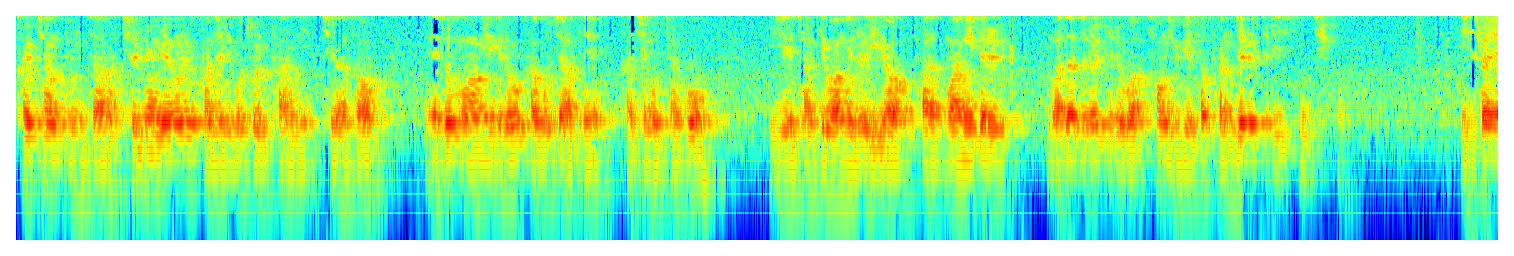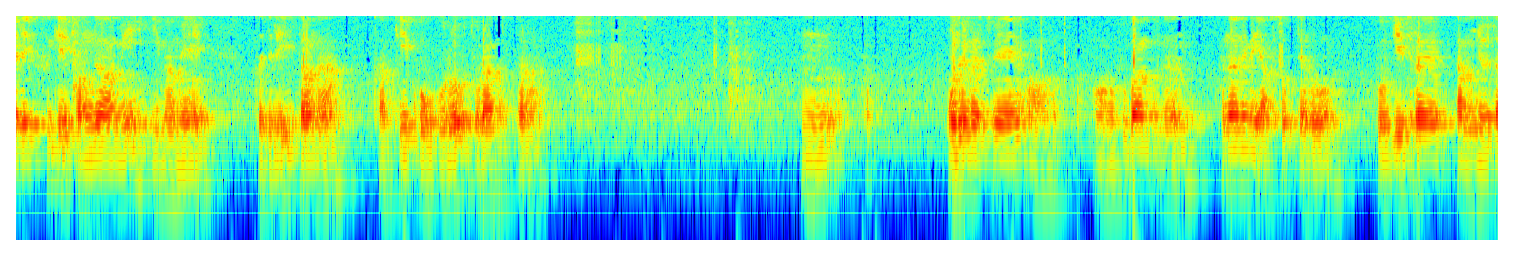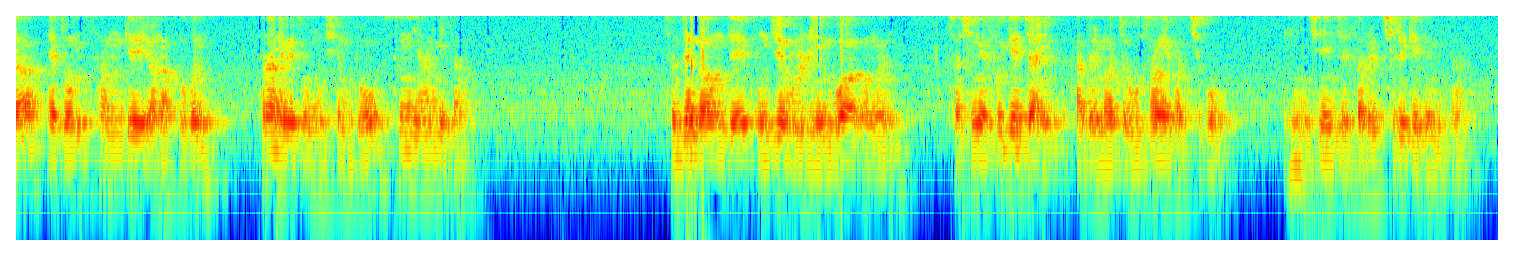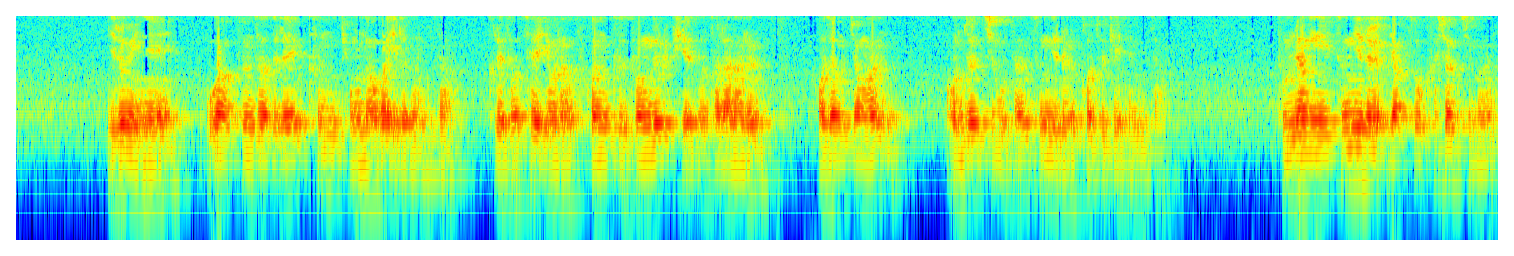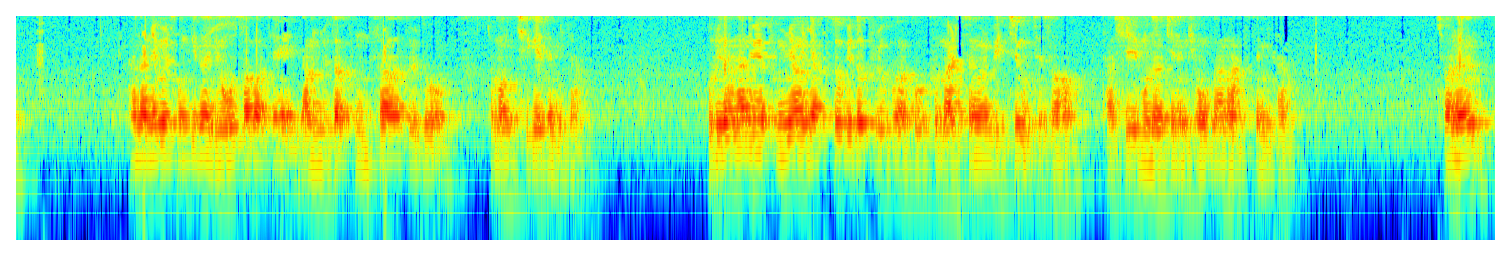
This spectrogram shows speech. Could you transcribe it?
칼창 군사 700명을 거느리고 돌파하니 지나서 에돔 왕에게로 가고자 하되 가지 못하고 이에 자기 왕위를 이어 바- 왕이들 마다들을 데려와 성 위에서 번제를 드리신지라 이스라엘의 크게 경노함이 임함에 그들이 떠나 각기 고국으로 돌아갔더라. 음, 오늘 말씀의 어, 어, 후반부는 하나님의 약속대로 북이스라엘, 남유다, 에돔 3개 연합국은 하나님의 도우심으로 승리합니다. 전쟁 가운데 궁지에 몰린 모압 왕은 자신의 후계자인 아들마저 우상에 바치고 인신 제사를 치르게 됩니다. 이로 인해 모압 군사들의 큰 경로가 일어납니다. 그래서 새 연합국은 그 경로를 피해서 달아나는 어정쩡한 엄전치 못한 승리를 거두게 됩니다. 분명히 승리를 약속하셨지만 하나님을 섬기는 요사밭의 남유다 군사들도 도망치게 됩니다. 우리는 하나님의 분명한 약속에도 불구하고 그 말씀을 믿지 못해서 다시 무너지는 경우가 많습니다. 저는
